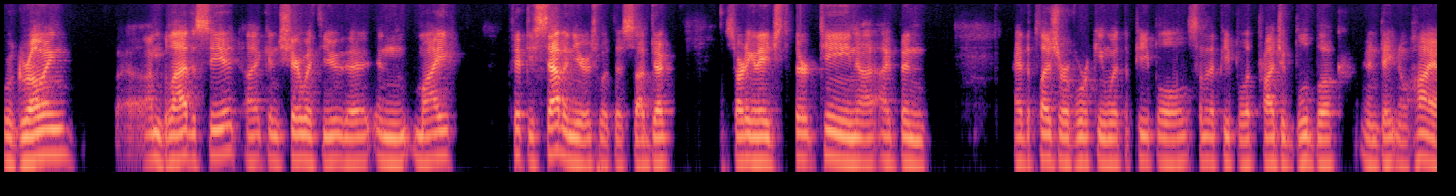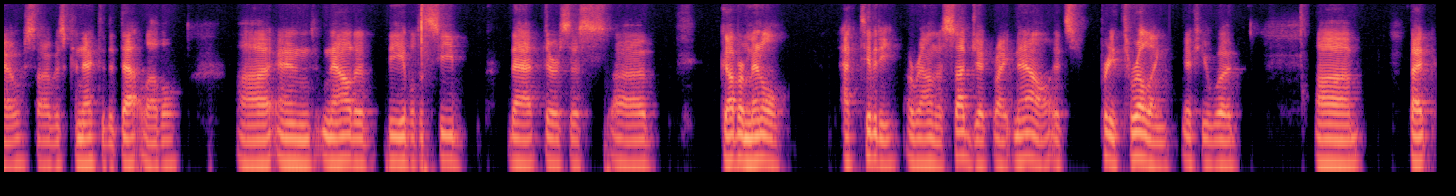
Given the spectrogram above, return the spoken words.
we're growing. I'm glad to see it. I can share with you that in my 57 years with this subject, starting at age 13, uh, I've been I had the pleasure of working with the people, some of the people at Project Blue Book in Dayton, Ohio. So I was connected at that level. Uh, and now to be able to see that there's this uh, governmental activity around the subject right now, it's pretty thrilling, if you would. Um, but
